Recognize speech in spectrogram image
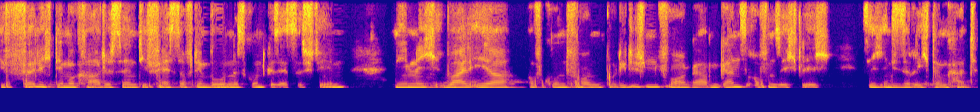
die völlig demokratisch sind, die fest auf dem Boden des Grundgesetzes stehen, nämlich weil er aufgrund von politischen Vorgaben ganz offensichtlich sich in diese Richtung hat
